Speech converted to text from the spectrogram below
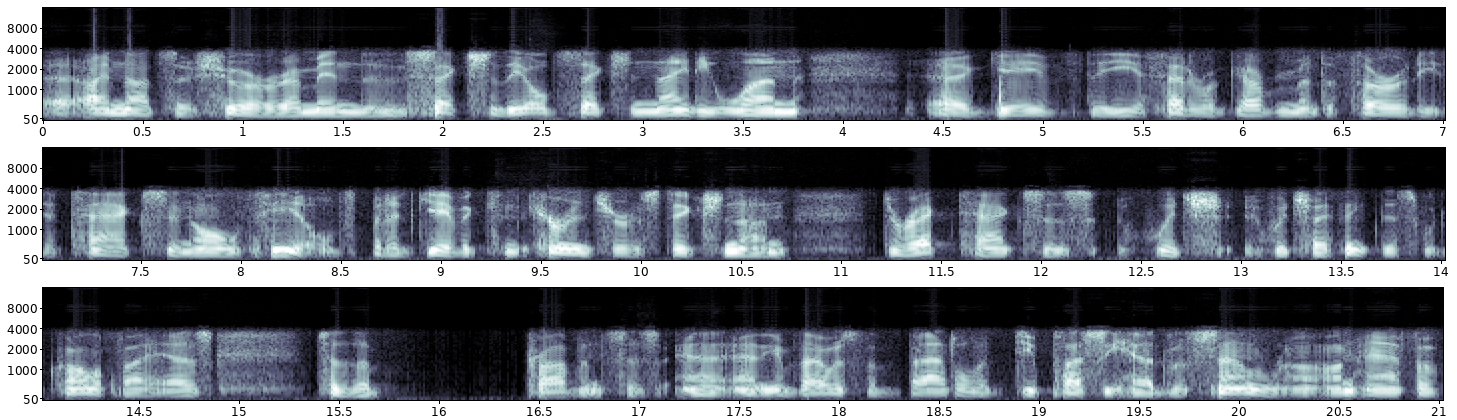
uh, I'm not so sure. I mean, the section, the old Section 91 uh, gave the federal government authority to tax in all fields, but it gave a concurrent jurisdiction on direct taxes, which which I think this would qualify as to the provinces, and, and that was the battle that Duplessis had with Saint Laurent on behalf of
